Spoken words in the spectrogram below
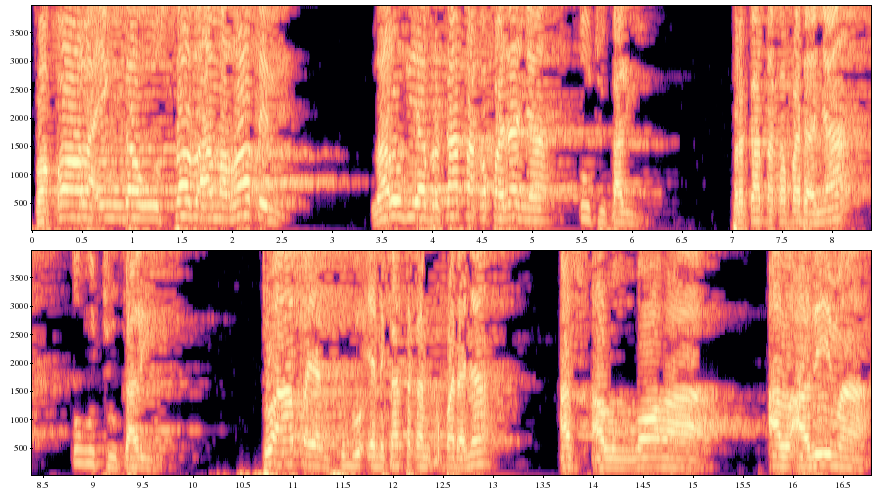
Faqala indahu sab'a marratin. Lalu dia berkata kepadanya tujuh kali berkata kepadanya tujuh kali. Doa apa yang disebut yang dikatakan kepadanya? As'alullah al-azima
